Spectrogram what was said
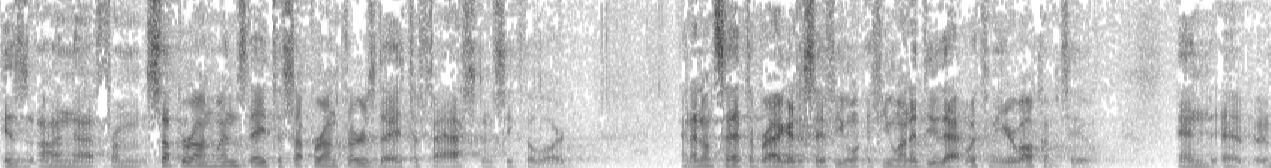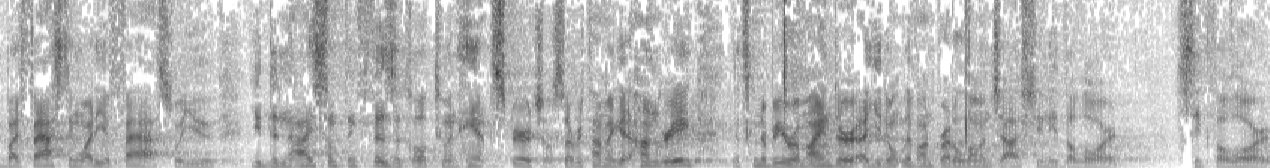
is on uh, from supper on Wednesday to supper on Thursday to fast and seek the Lord. And I don't say that to brag. I just say if you, if you want to do that with me, you're welcome to. And uh, by fasting, why do you fast? Well, you, you deny something physical to enhance spiritual. So every time I get hungry, it's going to be a reminder uh, you don't live on bread alone, Josh. You need the Lord. Seek the Lord.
